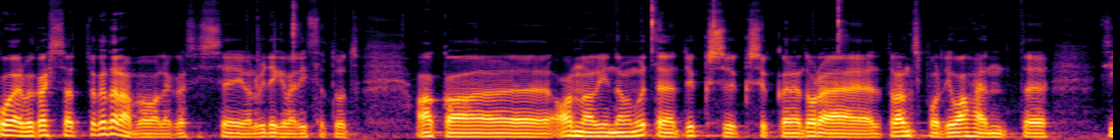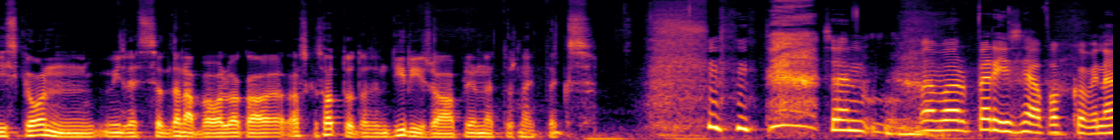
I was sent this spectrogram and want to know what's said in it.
koer või kass sattuda ka tänapäeval, ega siis see ei ole midagi välistatud. aga äh, Anna-Linda, ma mõtlen, et üks, üks niisugune tore transpordivahend äh, siiski on, millesse on tänapäeval väga raske sattuda, see on dirižaabli õnnetus näiteks see on, ma arvan, päris hea pakkumine,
